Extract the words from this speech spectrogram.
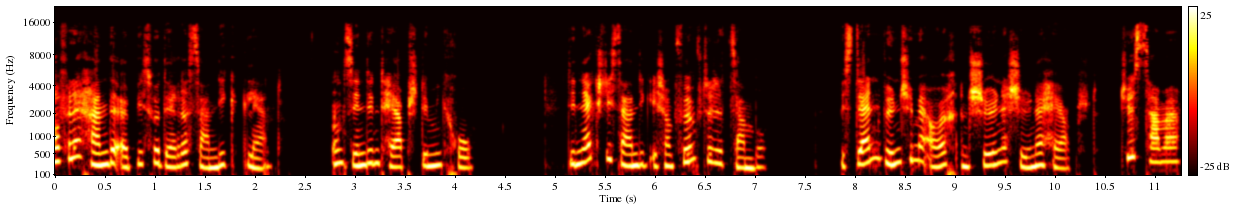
Hoffentlich haben ihr etwas von dieser Sendung gelernt und sind in die Herbststimmung gekommen. Die nächste Sendung ist am 5. Dezember. Bis dann wünschen wir euch einen schönen, schönen Herbst. Tschüss zusammen!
